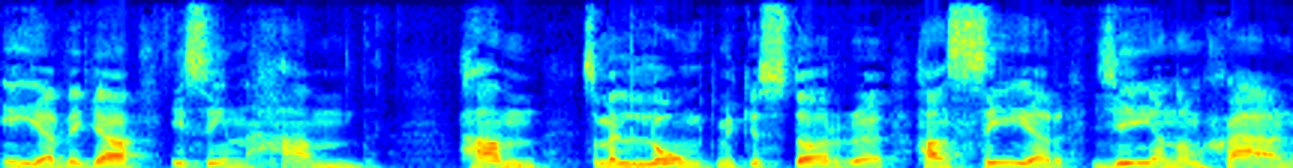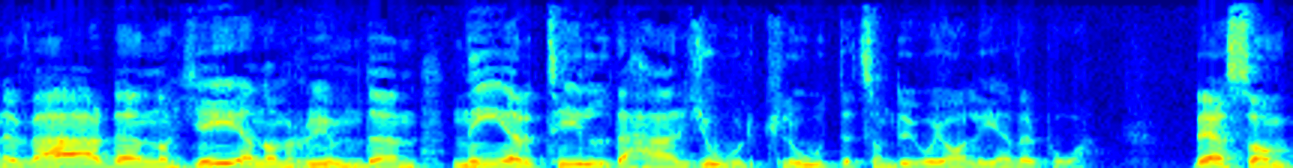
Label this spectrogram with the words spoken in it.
eviga i sin hand. Han som är långt mycket större. Han ser genom stjärnevärlden och genom rymden ner till det här jordklotet som du och jag lever på. Det som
